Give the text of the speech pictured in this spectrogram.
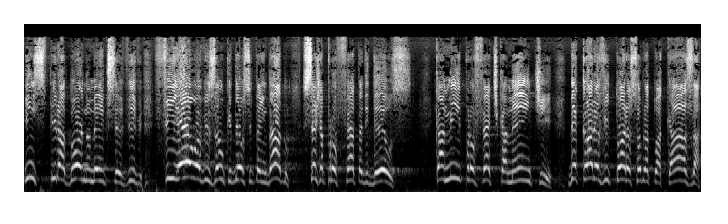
inspirador no meio que você vive, fiel à visão que Deus te tem dado, seja profeta de Deus. caminhe profeticamente, declare a vitória sobre a tua casa,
